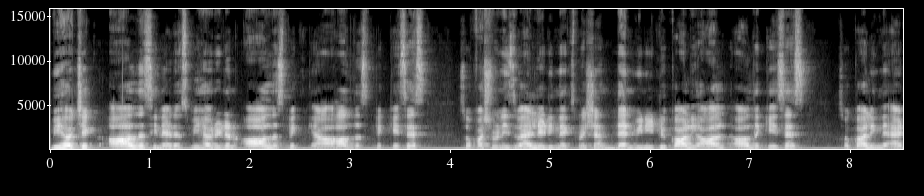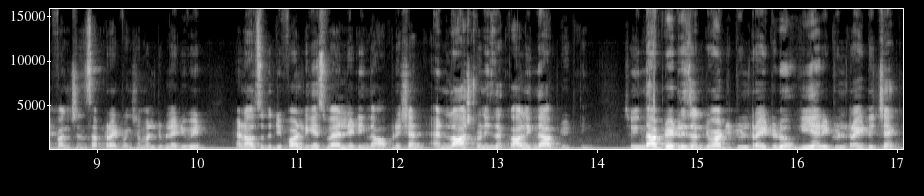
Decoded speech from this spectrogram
we have checked all the scenarios. We have written all the spec uh, all the spec cases so first one is validating the expression then we need to call all all the cases so calling the add function subtract function multiply divide and also the default case validating the operation and last one is the calling the update thing so in the update result what it will try to do here it will try to check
